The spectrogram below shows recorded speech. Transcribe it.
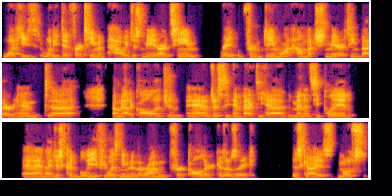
what he's what he did for our team and how he just made our team right from game one, how much he made our team better, and uh, coming out of college and and just the impact he had, the minutes he played, and I just couldn't believe he wasn't even in the run for Calder because I was like, this guy is most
